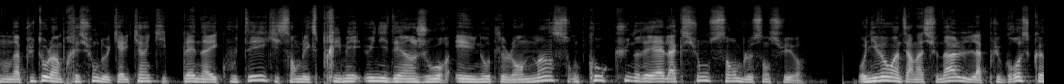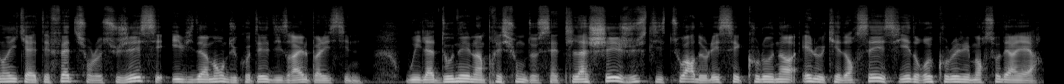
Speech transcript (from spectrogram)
on a plutôt l'impression de quelqu'un qui peine à écouter, qui semble exprimer une idée un jour et une autre le lendemain, sans qu'aucune réelle action semble s'en suivre. Au niveau international, la plus grosse connerie qui a été faite sur le sujet, c'est évidemment du côté d'Israël-Palestine, où il a donné l'impression de s'être lâché juste l'histoire de laisser Colonna et le Quai d'Orsay essayer de recoller les morceaux derrière.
